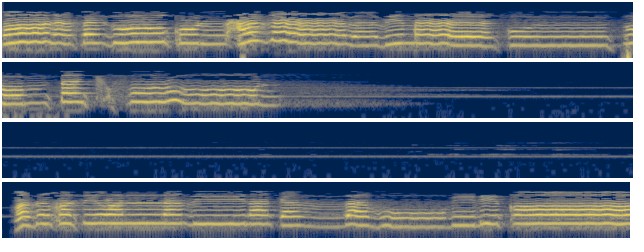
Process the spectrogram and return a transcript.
قَالَ فَذُوقُوا الْعَذَابَ بِمَا كُنتُمْ تَكْفُرُونَ. قَدْ خَسِرَ الَّذِينَ كَذَّبُوا بِلِقَاءِ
